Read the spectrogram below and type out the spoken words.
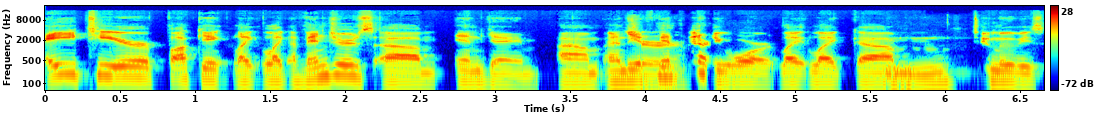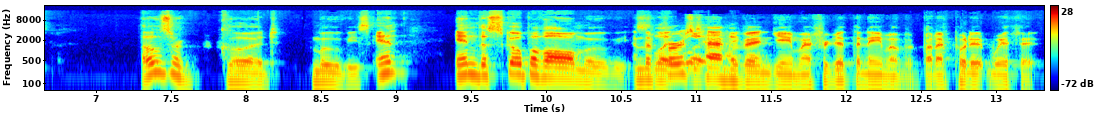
A tier fucking like like Avengers um Endgame um and the Sure. Infinity War like like um Mhm. two movies. Those are good movies. And in the scope of all movies. And the Like- first like- half like, of Endgame, I forget the name of it, but I put it with it.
